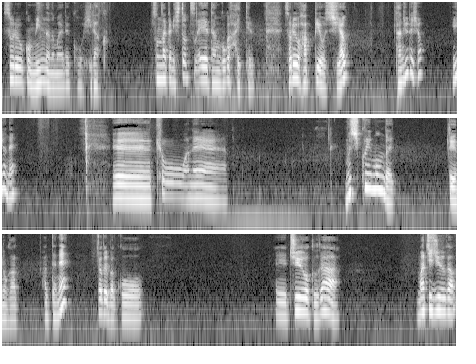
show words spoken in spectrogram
それをこうみんなの前でこう開く。その中に一つ英単語が入ってる。それを発表し合う。単純でしょ？いいよね。えー、今日はね虫食い問題っていうのがあってね。例えばこう、えー、中国が街中が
